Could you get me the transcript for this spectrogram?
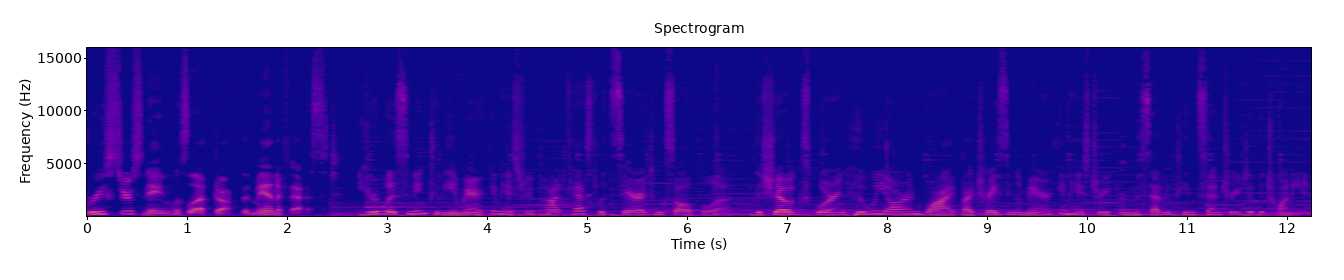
Brewster's name was left off the manifest. You're listening to the American History Podcast with Sarah Tungsalvola, the show exploring who we are and why by tracing American history from the 17th century to the 20th.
